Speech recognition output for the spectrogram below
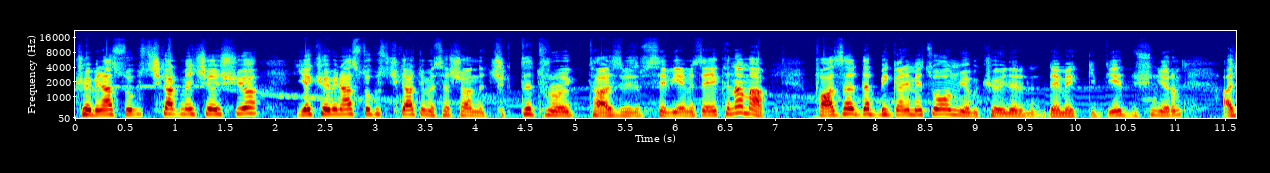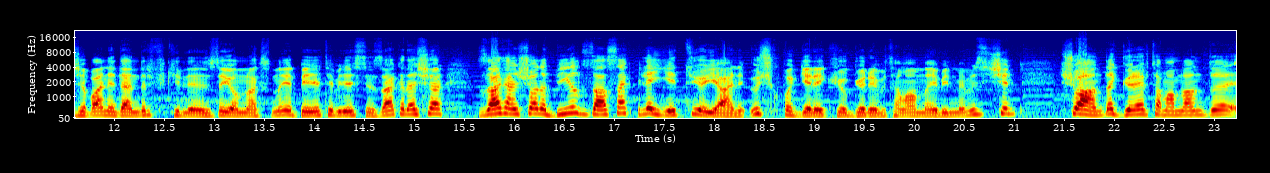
Köy binası 9 çıkartmaya çalışıyor. Ya köy binası 9 çıkartıyor mesela şu anda çıktı Troy tarzı bizim seviyemize yakın ama fazla da bir ganimeti olmuyor bu köylerin demek ki diye düşünüyorum. Acaba nedendir fikirlerinizde yorumlar kısmına belirtebilirsiniz. Arkadaşlar zaten şu anda bir yıldız alsak bile yetiyor yani. 3 kupa gerekiyor görevi tamamlayabilmemiz için. Şu anda görev tamamlandı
